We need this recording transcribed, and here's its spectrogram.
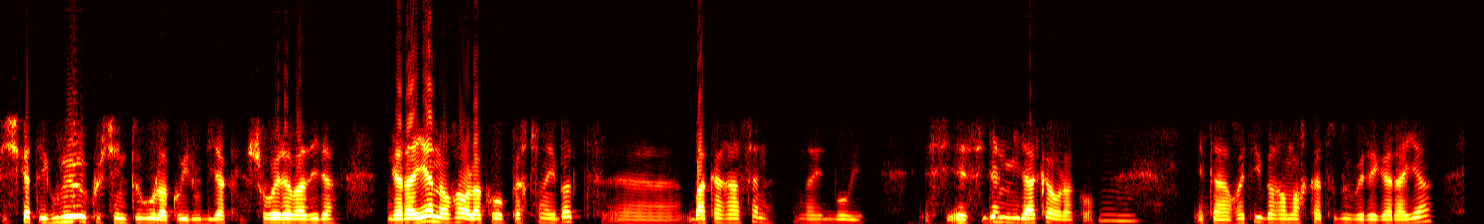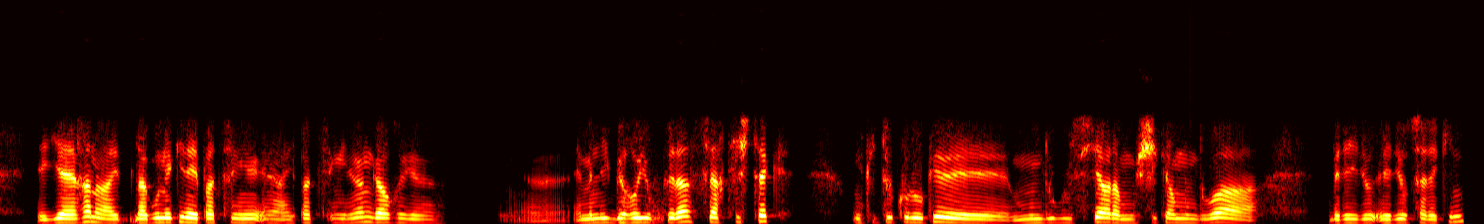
piskat egunero ikusten dugu olako irudiak, sobera badira. Garaian, horra olako pertsonai bat, uh, bakarra zen, David Bowie. Ez, ziren milaka olako. Eta horretik barra markatu du bere garaia, egia erran, lagunekin aipatzen, aipatzen ginen gaur, e, hemendik berroi urtera, ze artistek, unkituko luke eh, mundu guzia, musika mundua, bere eriotzarekin.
